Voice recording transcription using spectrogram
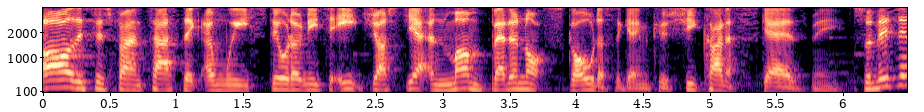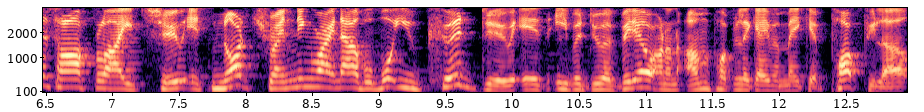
Oh, this is fantastic, and we still don't need to eat just yet, and Mum better not scold us again, because she kind of scares me. So this is Half-Life 2. It's not trending right now, but what you could do is either do a video on an unpopular game and make it popular,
